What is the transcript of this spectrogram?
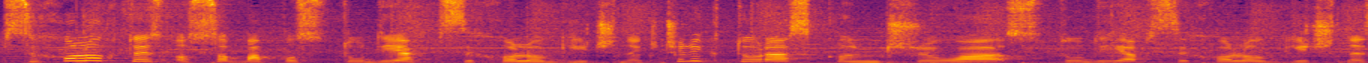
Psycholog to jest osoba po studiach psychologicznych, czyli która skończyła studia psychologiczne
